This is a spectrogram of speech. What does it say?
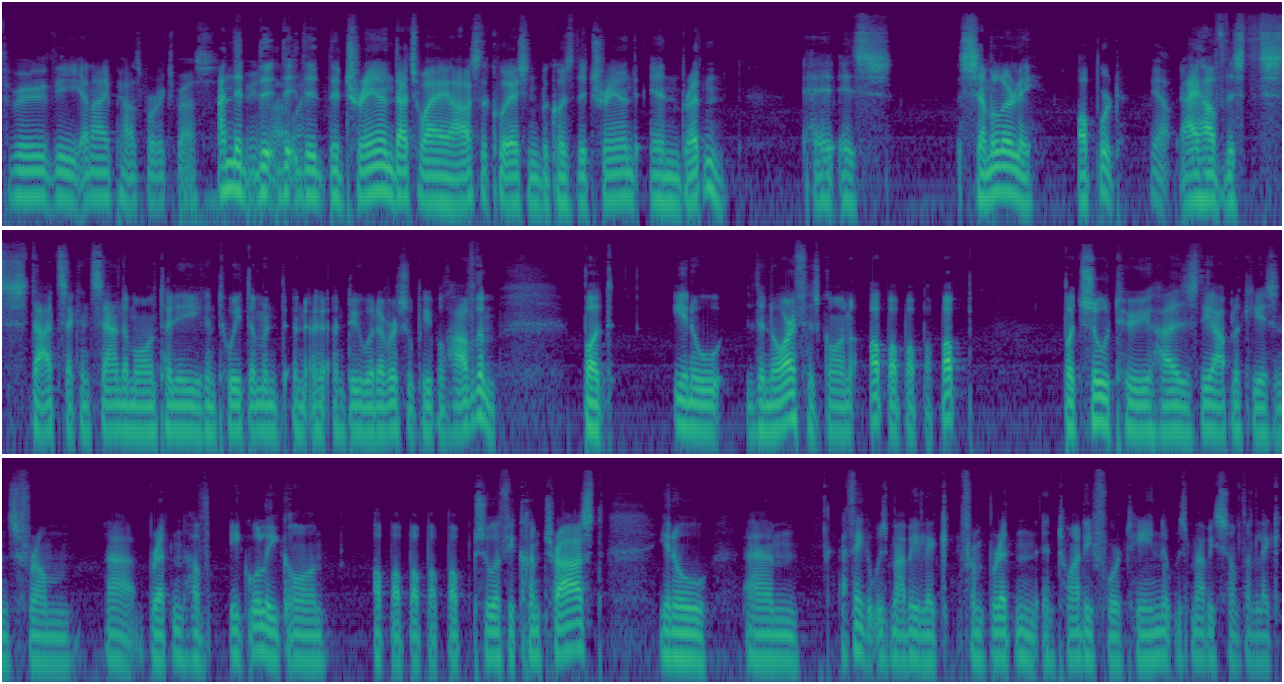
through the NI Passport Express. And the the, it the, that the, way. the trend, that's why I asked the question, because the trend in Britain i- is similarly upward. Yeah. I have the stats, I can send them on to you, you can tweet them and, and, and do whatever so people have them. But, you know, the North has gone up, up, up, up, up, but so too has the applications from uh, Britain have equally gone up, up, up, up, up. So if you contrast, you know, um, I think it was maybe like from Britain in 2014, it was maybe something like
